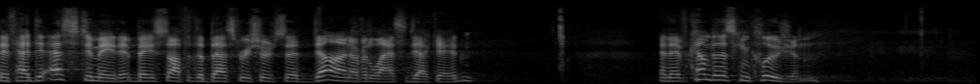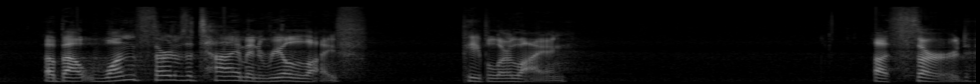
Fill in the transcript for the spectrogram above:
they've had to estimate it based off of the best research they've done over the last decade. And they've come to this conclusion about one third of the time in real life, people are lying a third.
